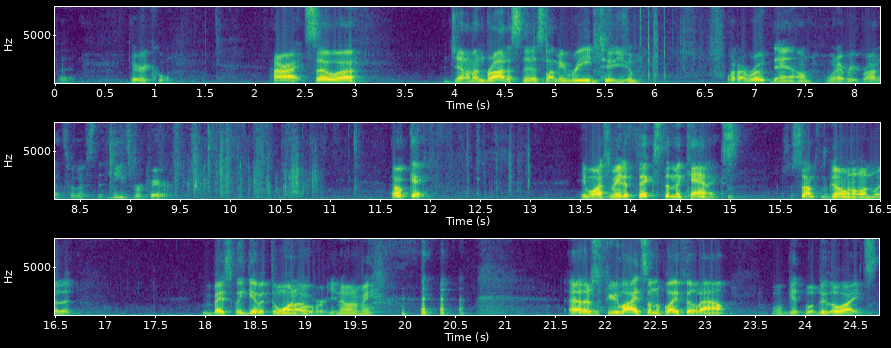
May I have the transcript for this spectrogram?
But very cool. All right, so uh, gentleman brought us this. Let me read to you what I wrote down whenever he brought it to us that needs repair. Okay. He wants me to fix the mechanics. So something's going on with it. Basically give it the one over, you know what I mean? Uh, there's a few lights on the playfield out. We'll get we'll do the lights.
